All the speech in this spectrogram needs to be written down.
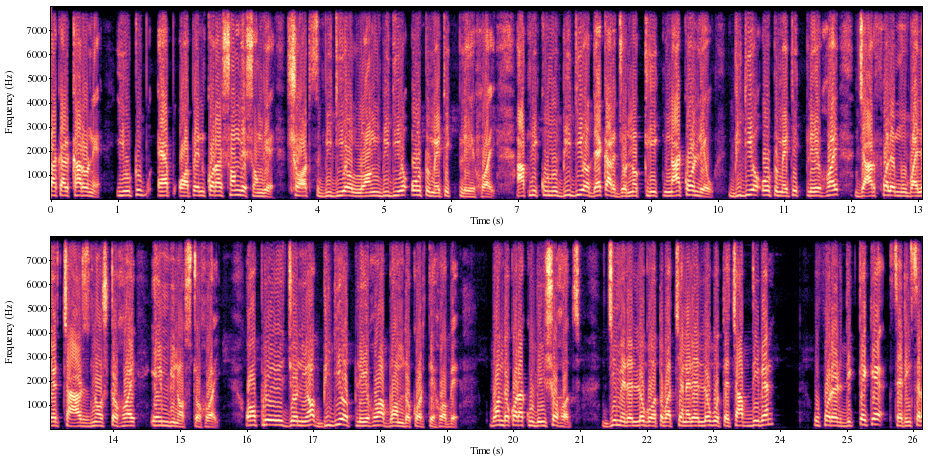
থাকার কারণে ইউটিউব অ্যাপ ওপেন করার সঙ্গে সঙ্গে shorts video, long video automatic play হয়। আপনি কোনো ভিডিও দেখার জন্য ক্লিক না করলেও ভিডিও অটোমেটিক প্লে হয়, যার ফলে মোবাইলের চার্জ নষ্ট হয় এমবি নষ্ট হয়। অপ্রয়োজনীয় ভিডিও প্লে হওয়া বন্ধ করতে হবে। বন্ধ করা খুবই সহজ। জিমেলের লোগো অথবা চ্যানেলের লোগোতে চাপ দিবেন। উপরের দিক থেকে সেটিংসের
